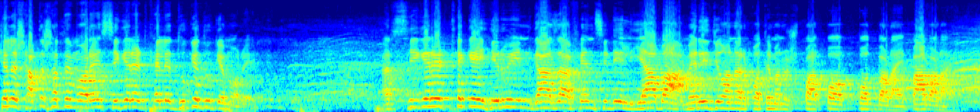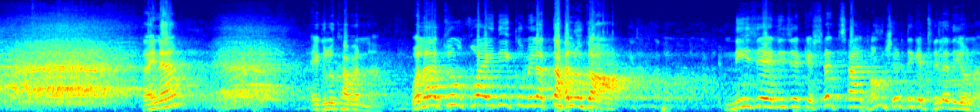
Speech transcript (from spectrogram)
খেলে সাথে সাথে মরে, সিগারেট খেলে ধুকে ধুকে মরে। আর সিগারেট থেকে হিরোইন, গাজা, ফেন্সিডিল, ইয়াবা মেরিজুয়ানার পথে মানুষ পথ বাড়ায়, পা বাড়ায়। তাই না? এগুলো খাবেন না। ওলা তুলকু আইদিকুম ইলা তাহলুকা। নিজে নিজেকে স্বেচ্ছায় ধ্বংসের দিকে ঠেলে দিও না।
